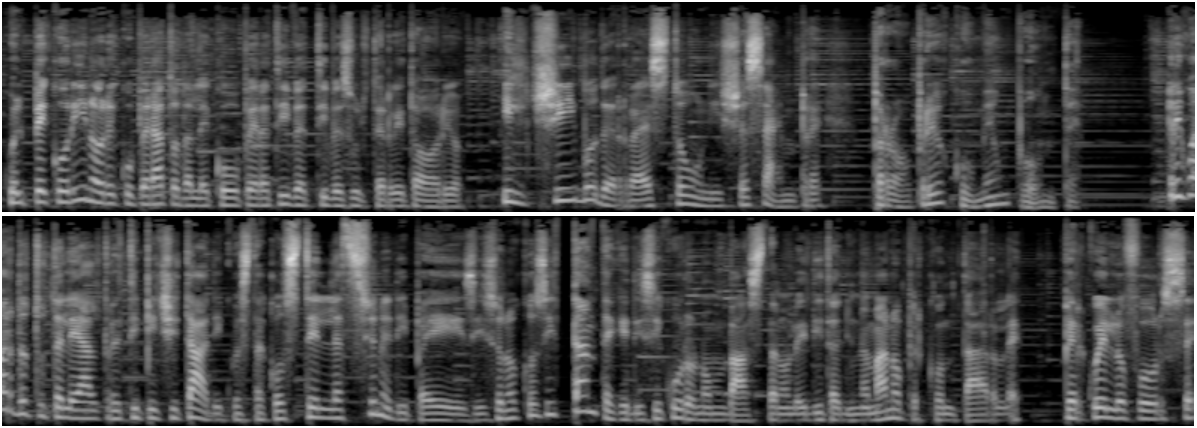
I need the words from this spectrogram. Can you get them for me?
quel pecorino recuperato dalle cooperative attive sul territorio. Il cibo del resto unisce sempre, proprio come un ponte. Riguardo tutte le altre tipicità di questa costellazione di paesi, sono così tante che di sicuro non bastano le dita di una mano per contarle. Per quello forse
